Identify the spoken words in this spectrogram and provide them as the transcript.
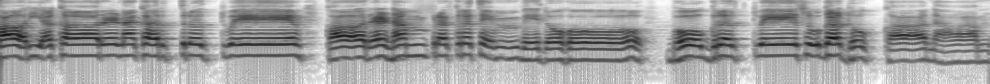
कार्यकारणकर्तृत्वे कारणं प्रकृतिं विदुः भोगृत्वे सुखदुःखानां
